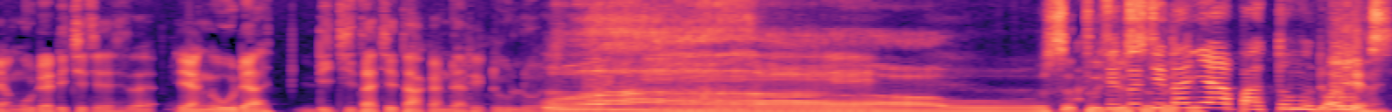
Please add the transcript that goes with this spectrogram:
yang udah dicita yang udah dicita-citakan dari dulu. Wow. Setuju, setuju. Cita-citanya apa? Tunggu Oh, dulu. yes.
